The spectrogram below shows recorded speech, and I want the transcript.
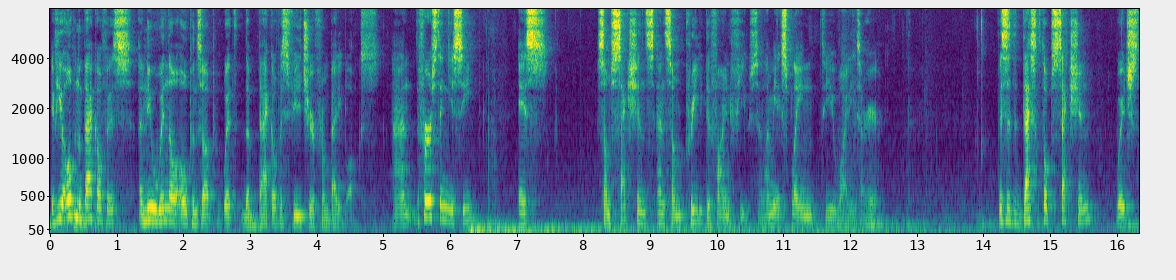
If you open the back office, a new window opens up with the back office feature from Betty Blocks. And the first thing you see is some sections and some predefined views. And let me explain to you why these are here. This is the desktop section, which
